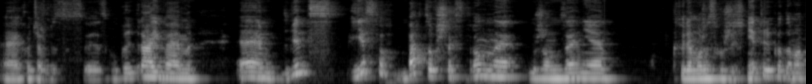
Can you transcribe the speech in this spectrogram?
e, chociażby z, z Google Drive'em, więc jest to bardzo wszechstronne urządzenie, które może służyć nie tylko do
